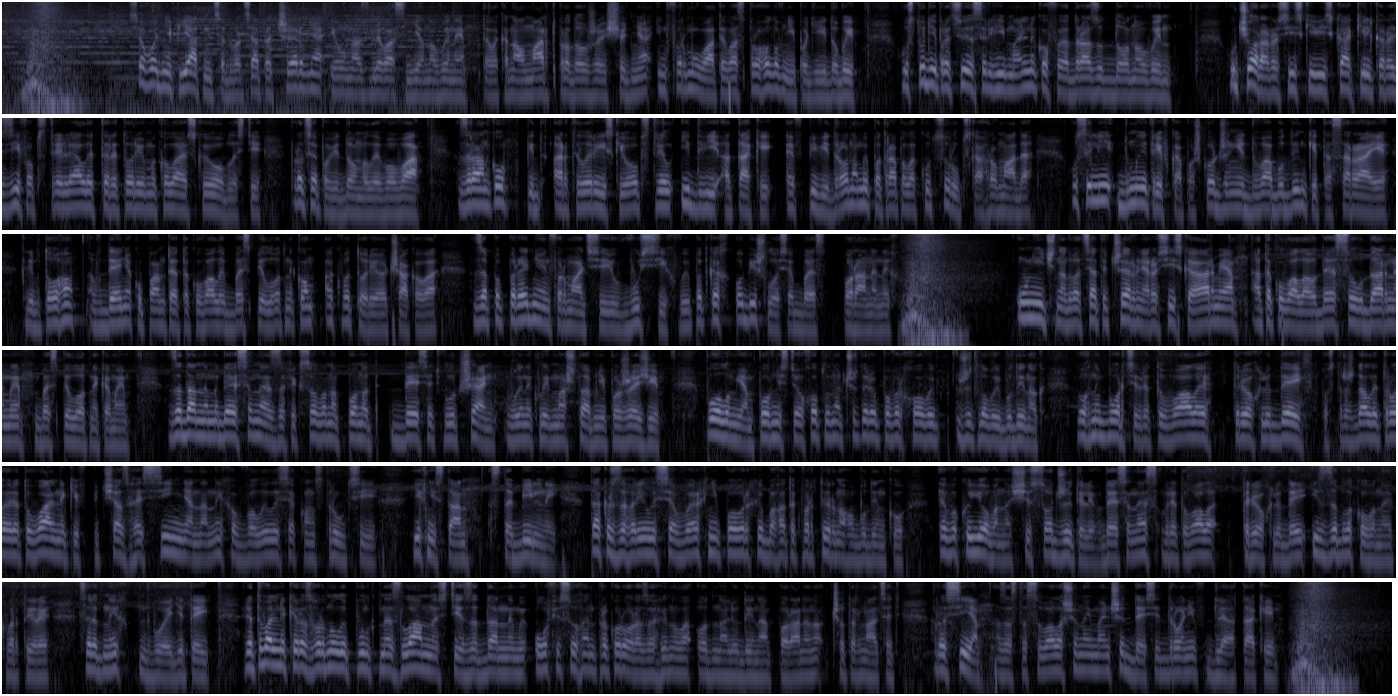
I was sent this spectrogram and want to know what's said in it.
Сьогодні п'ятниця, 20 червня, і у нас для вас є новини. Телеканал Март продовжує щодня інформувати вас про головні події доби. У студії працює Сергій Мельников і одразу до новин. Учора російські війська кілька разів обстріляли територію Миколаївської області. Про це повідомили Вова. Зранку під артилерійський обстріл і дві атаки fpv дронами потрапила Куцурубська громада. У селі Дмитрівка пошкоджені два будинки та сараї. Крім того, вдень окупанти атакували безпілотником акваторію Очакова. За попередньою інформацією, в усіх випадках обійшлося без поранених. У ніч на 20 червня російська армія атакувала Одесу ударними безпілотниками. За даними ДСНС, зафіксовано понад 10 влучань. Виникли масштабні пожежі. Полум'ям повністю охоплено чотириповерховий житловий будинок. Вогнеборці врятували трьох людей. Постраждали троє рятувальників. Під час гасіння на них обвалилися конструкції. Їхній стан стабільний. Також загорілися верхні поверхи багатоквартирного будинку. Евакуйовано 600 жителів. ДСНС врятувала трьох людей із заблокованої квартири. Серед них двоє дітей. Рятувальники розгорнули пункт незламності. За даними офісу генпрокурора, загинула одна людина, поранено 14. Росія застосувала щонайменше 10 дронів для атаки.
